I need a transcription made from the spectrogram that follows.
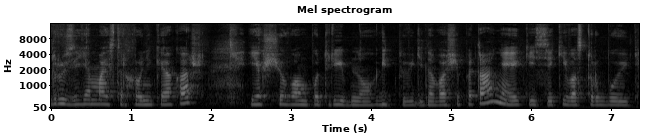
Друзі, я майстер хроніки Акаш. Якщо вам потрібно відповіді на ваші питання, якісь, які вас турбують,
